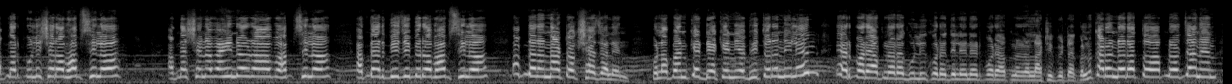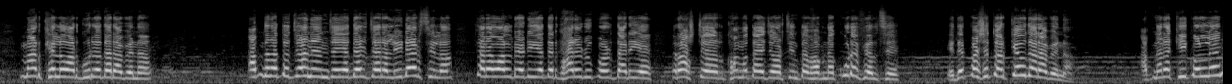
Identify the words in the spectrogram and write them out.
আপনার পুলিশের অভাব ছিল? আপনার সেনাবাহিনীর অভাব ছিল, আপনার বিজেপির অভাব ছিল, আপনারা নাটক সাজালেন। পোলাপানকে ডেকে নিয়ে ভিতরে নিলেন, এরপরে আপনারা গুলি করে দিলেন, এরপরে আপনারা লাঠি পিটা করলেন। কারণ এরা তো আপনারা জানেন, মার খেলেও আর ঘুরে দাঁড়াবে না। আপনারা তো জানেন যে এদের যারা লিডার ছিল, তারা অলরেডি এদের ঘাড়ের উপর দাঁড়িয়ে রাষ্ট্রের ক্ষমতায় যাওয়ার চিন্তা ভাবনা করে ফেলছে। এদের পাশে তো আর কেউ দাঁড়াবে না। আপনারা কি করলেন?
